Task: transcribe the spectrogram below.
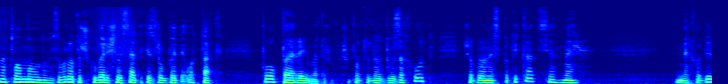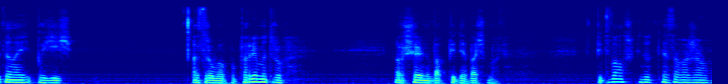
наплановано. Звороточку вирішили все-таки зробити отак по периметру. Щоб тут у нас був заход, щоб не спотикатися, не, не ходити на по їй. А зробимо по периметру. Розширений бак піде, бачимо, підвал, щоб він тут не заважав.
